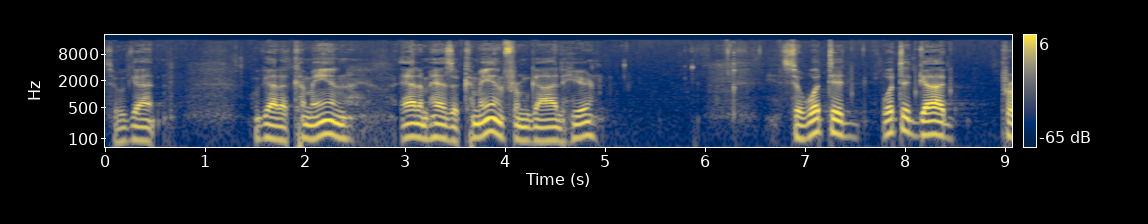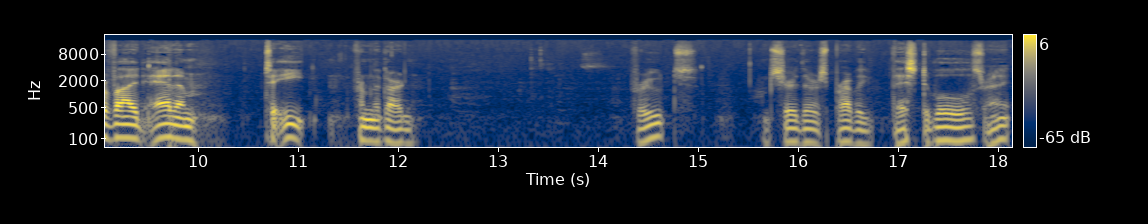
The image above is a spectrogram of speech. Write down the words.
So we got we got a command. Adam has a command from God here. So what did what did God provide Adam to eat from the garden? Fruits. I'm sure there's probably vegetables, right?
